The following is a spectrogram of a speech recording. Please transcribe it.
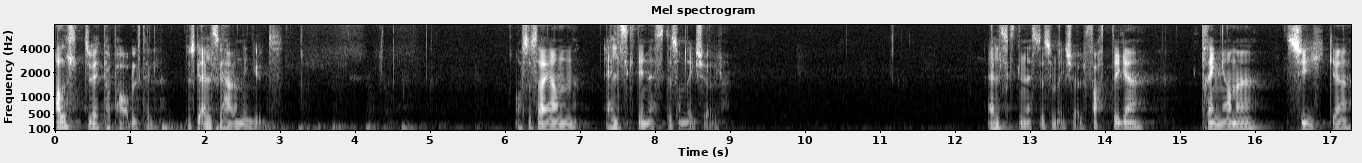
Alt du er kapabel til. Du skal elske Herren din Gud. Og så sier han, 'Elsk de neste som deg sjøl'. Elsk de neste som deg sjøl. Fattige, trengende, syke,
